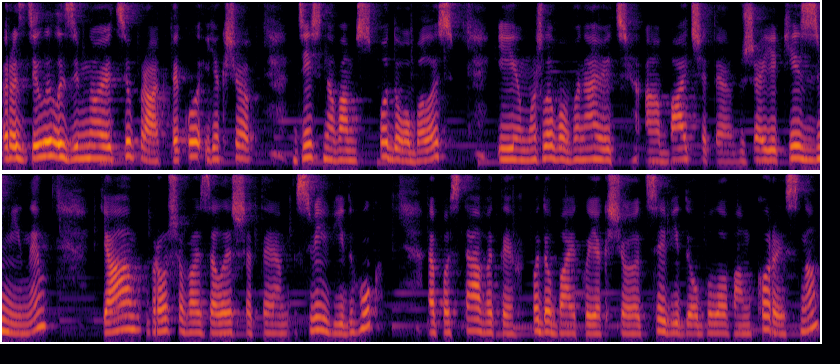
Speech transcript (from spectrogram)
розділили зі мною цю практику. Якщо дійсно вам сподобалось, і можливо, ви навіть бачите вже якісь зміни. Я прошу вас залишити свій відгук, е, поставити вподобайку, якщо це відео було вам корисно.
